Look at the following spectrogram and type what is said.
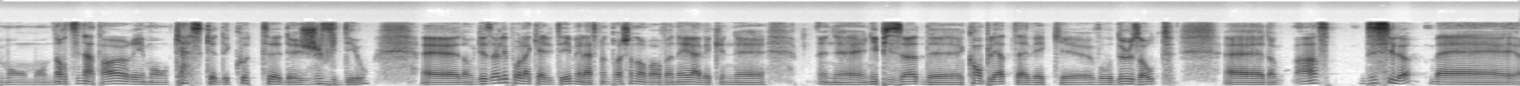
mon, ordinateur et mon casque d'écoute de jeux vidéo. donc désolé pour la qualité, mais la semaine prochaine on va revenir avec une une, épisode complète avec vos deux autres. donc en, D'ici là, ben,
